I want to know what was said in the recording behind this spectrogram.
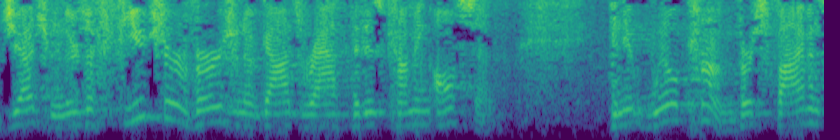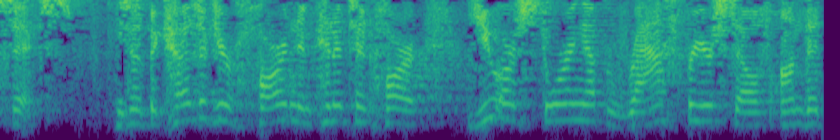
judgment. There's a future version of God's wrath that is coming also. And it will come. Verse 5 and 6. He says, Because of your hard and impenitent heart, you are storing up wrath for yourself on the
